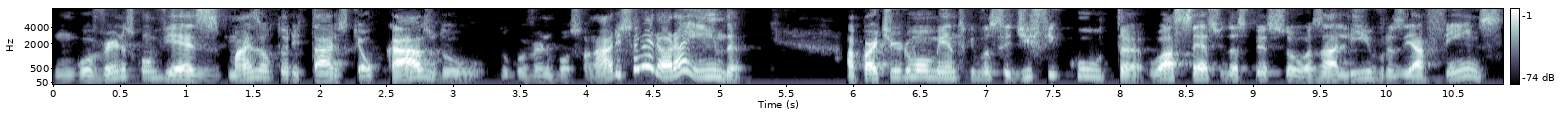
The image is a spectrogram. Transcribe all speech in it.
em governos com vieses mais autoritários, que é o caso do, do governo Bolsonaro, isso é melhor ainda. A partir do momento que você dificulta o acesso das pessoas a livros e afins,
